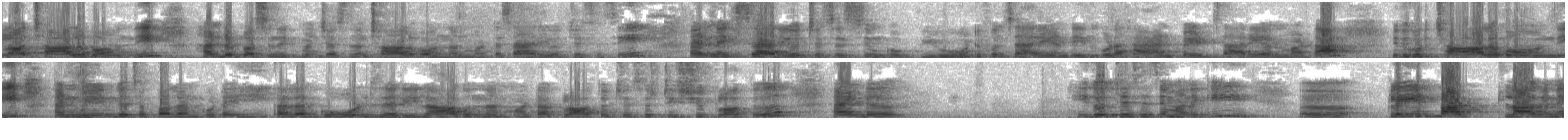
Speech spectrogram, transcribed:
క్లాత్ చాలా బాగుంది. హండ్రెడ్ పర్సెంట్ రికమెండ్ చేస్తున్నాను. చాలా బాగుంది అనమాట శారీ వచ్చేసేసి. అండ్ నెక్స్ట్ శారీ వచ్చేసేసి ఇంకో బ్యూటిఫుల్ శారీ అండి. ఇది కూడా హ్యాండ్ పెయింట్ శారీ అనమాట ఇది కూడా చాలా బాగుంది. అండ్ మెయిన్గా చెప్పాలనుకుంటే ఈ కలర్ గోల్డ్ జరీ లాగా ఉందనమాట క్లాత్ వచ్చేసి టిష్యూ క్లాత్ అండ్ ఇది వచ్చేసేసి మనకి ప్లెయిన్ పార్ట్ లాగానే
